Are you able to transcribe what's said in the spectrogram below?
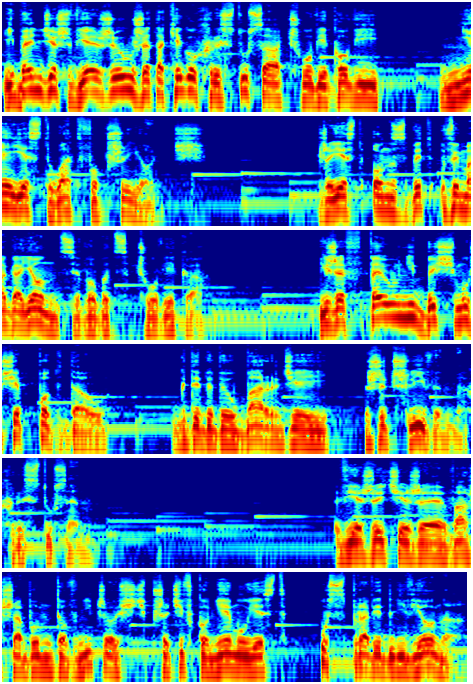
I będziesz wierzył, że takiego Chrystusa człowiekowi nie jest łatwo przyjąć, że jest on zbyt wymagający wobec człowieka. I że w pełni byś mu się poddał, gdyby był bardziej życzliwym Chrystusem. Wierzycie, że wasza buntowniczość przeciwko niemu jest usprawiedliwiona,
